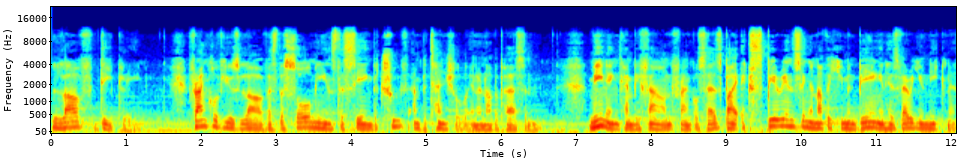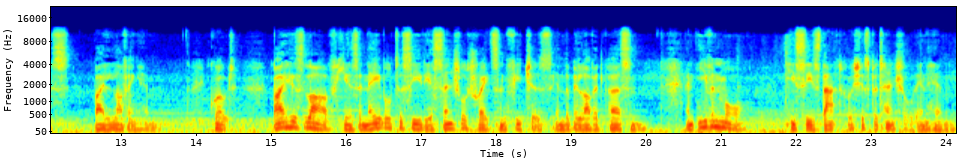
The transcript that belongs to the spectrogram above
love deeply. Frankl views love as the sole means to seeing the truth and potential in another person. Meaning can be found, Frankl says, by experiencing another human being in his very uniqueness by loving him. Quote, by his love, he is enabled to see the essential traits and features in the beloved person, and even more, he sees that which is potential in him.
